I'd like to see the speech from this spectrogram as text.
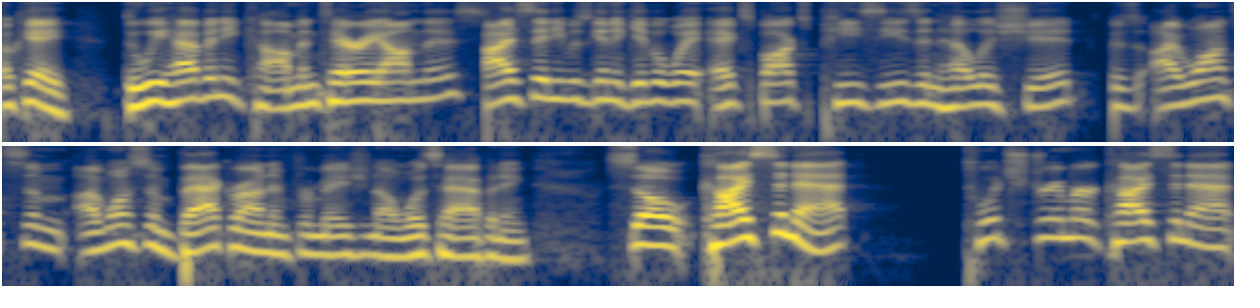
Okay, do we have any commentary on this? I said he was gonna give away Xbox PCs and hella shit. Cause I want some, I want some background information on what's happening. So Kai Cenat, Twitch streamer Kai Cenat,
